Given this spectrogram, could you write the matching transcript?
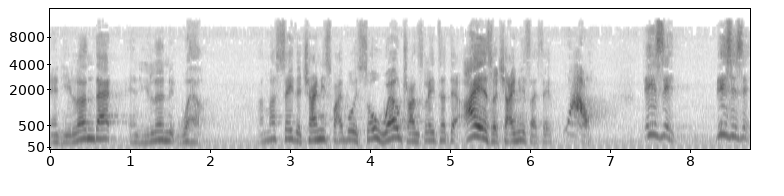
And he learned that, and he learned it well. I must say the Chinese Bible is so well translated that I, as a Chinese, I say, wow, this is it. This is it.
